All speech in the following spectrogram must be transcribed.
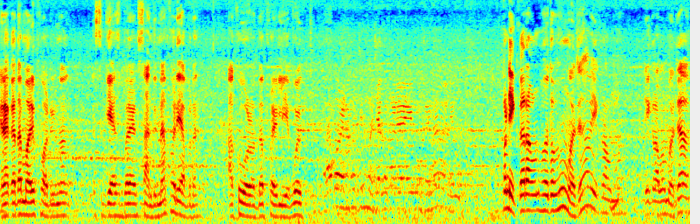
એના કરતાં મારી ફોર્ચ્યુનર ગેસ ભરાય શાંતિ ના ફરી આપણે. આખું વડોદરા ફરી લઈએ બોલ. પણ એક રાઉન્ડ હોય તો શું મજા આવે એક રાઉન્ડમાં એક રાઉન્ડમાં મજા આવે.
